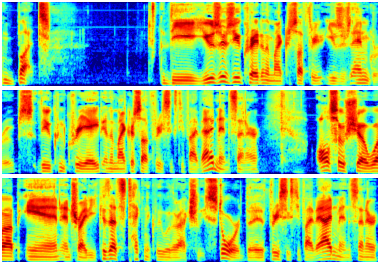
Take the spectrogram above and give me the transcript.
But the users you create in the Microsoft 3 users and groups that you can create in the Microsoft 365 Admin Center also show up in Entra ID because that's technically where they're actually stored. The 365 Admin Center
